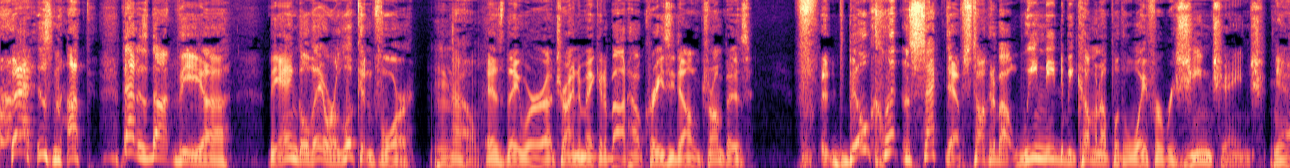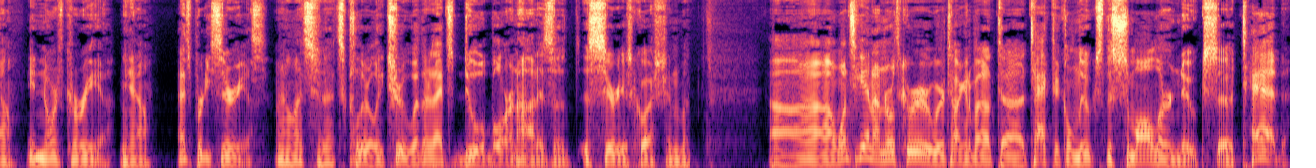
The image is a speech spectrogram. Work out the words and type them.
that is not, that is not the, uh, the angle they were looking for. No. As they were uh, trying to make it about how crazy Donald Trump is. F- Bill Clinton SecDef's talking about we need to be coming up with a way for regime change. Yeah. In North Korea. Yeah. That's pretty serious. Well, that's that's clearly true. Whether that's doable or not is a, a serious question. But uh, once again, on North Korea, we are talking about uh, tactical nukes, the smaller nukes. Uh, Ted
